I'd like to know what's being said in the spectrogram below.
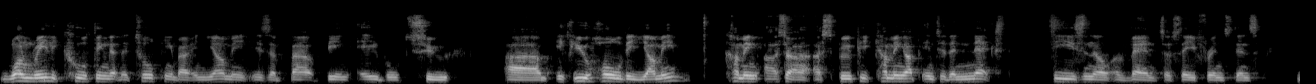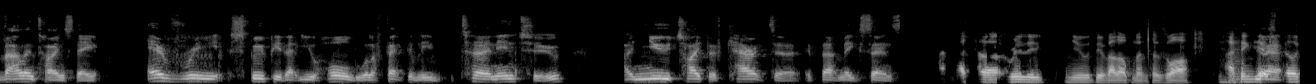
one really cool thing that they're talking about in Yummi is about being able to, um, if you hold a Yummi coming, uh, sorry, a spoopy coming up into the next seasonal event. So, say for instance, Valentine's Day, every spoopy that you hold will effectively turn into a new type of character, if that makes sense. That's a really new development as well. Mm-hmm. I think they're yeah. still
